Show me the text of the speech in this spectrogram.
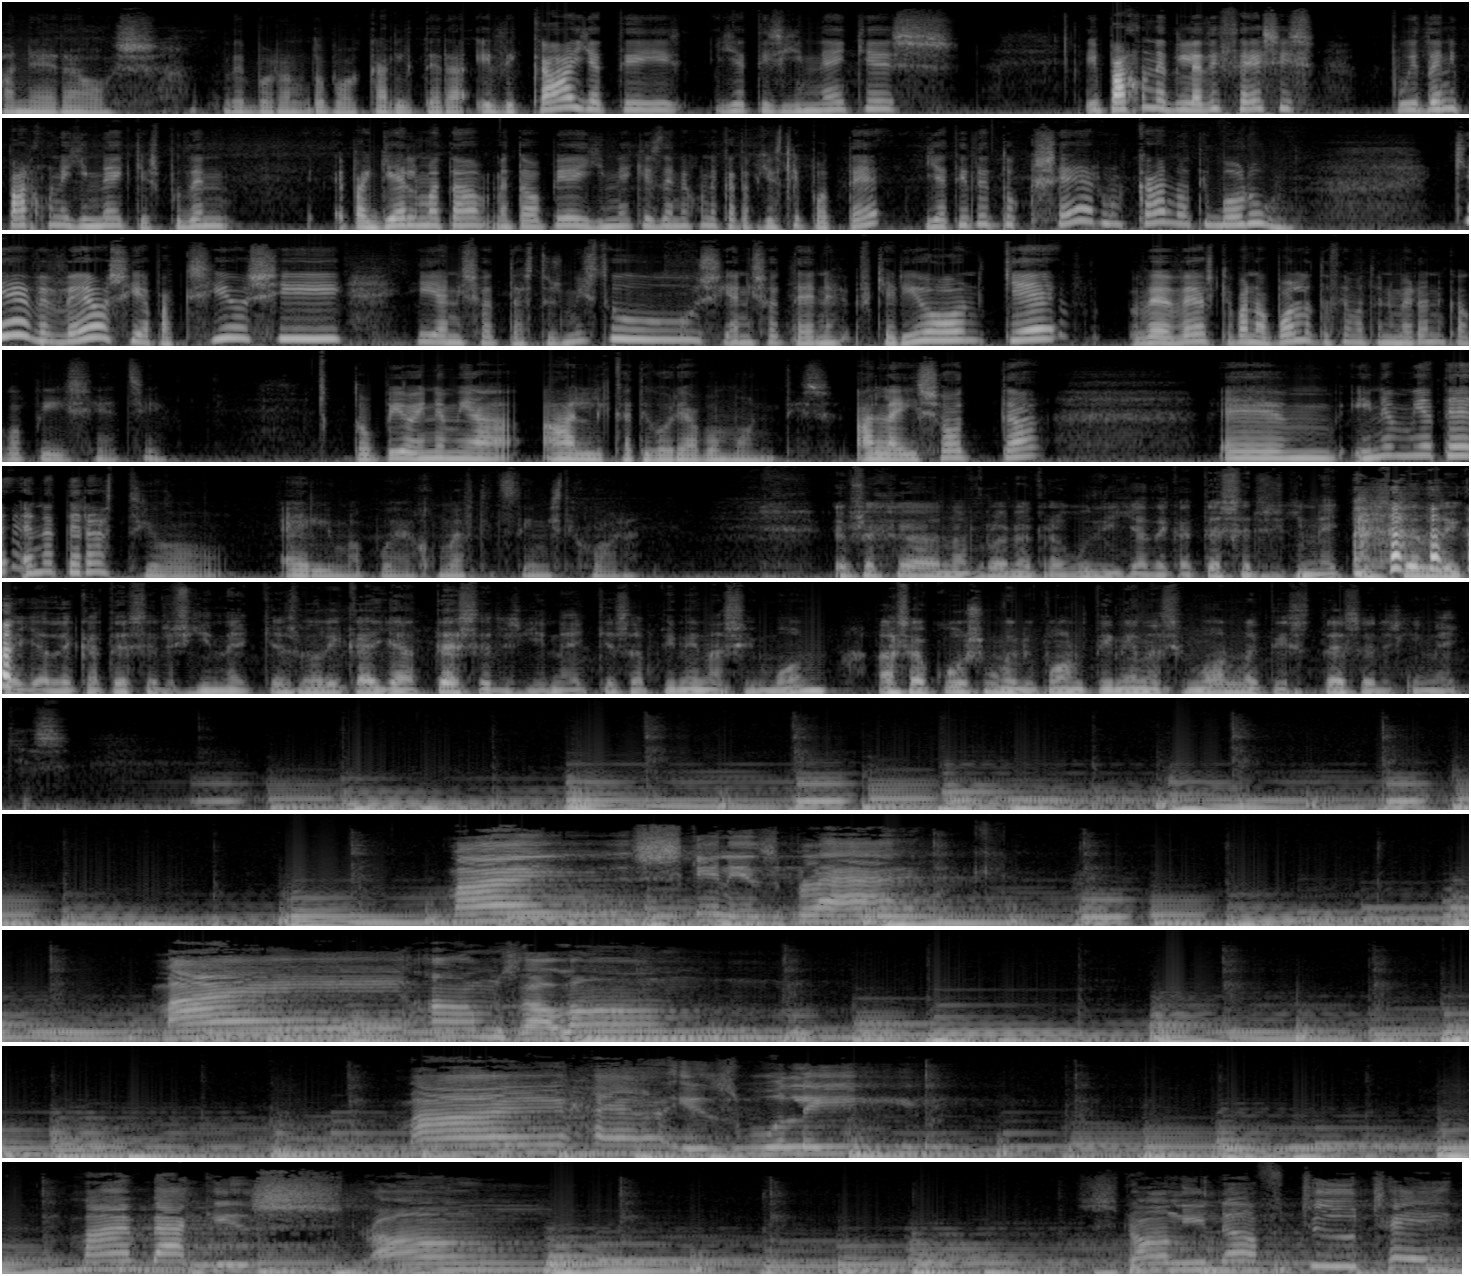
φανερός. Δεν μπορώ να το πω καλύτερα. Ειδικά γιατί για τις γυναίκες υπάρχουν δηλαδή θέσεις που δεν υπάρχουν γυναίκες, που δεν επαγγέλματα με τα οποία οι γυναίκες δεν έχουν καταπιαστεί ποτέ γιατί δεν το ξέρουν καν ότι μπορούν. Και βεβαίως η απαξίωση, η ανισότητα στους μισθούς, η ανισότητα ευκαιριών και βεβαίως και πάνω απ' όλα το θέμα των ημερών η κακοποίηση, έτσι. Το οποίο είναι μια άλλη κατηγορία από μόνη της. Αλλά η ισότητα ε, είναι μια, τε- ένα τεράστιο έλλειμμα που έχουμε αυτή τη στιγμή στη χώρα. Έψαχα να βρω ένα τραγούδι για 14 γυναίκες. Δεν βρήκα για 14 γυναίκες, βρήκα για 4 γυναίκες από την Ίνα Σιμών. Ας ακούσουμε λοιπόν την Ίνα Σιμών με τις 4 γυναίκες. My skin is black. Long. My hair is woolly. My back is strong. Strong enough to take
